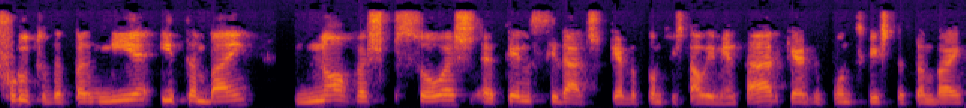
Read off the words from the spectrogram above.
fruto da pandemia, e também novas pessoas a ter necessidades, quer do ponto de vista alimentar, quer do ponto de vista também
